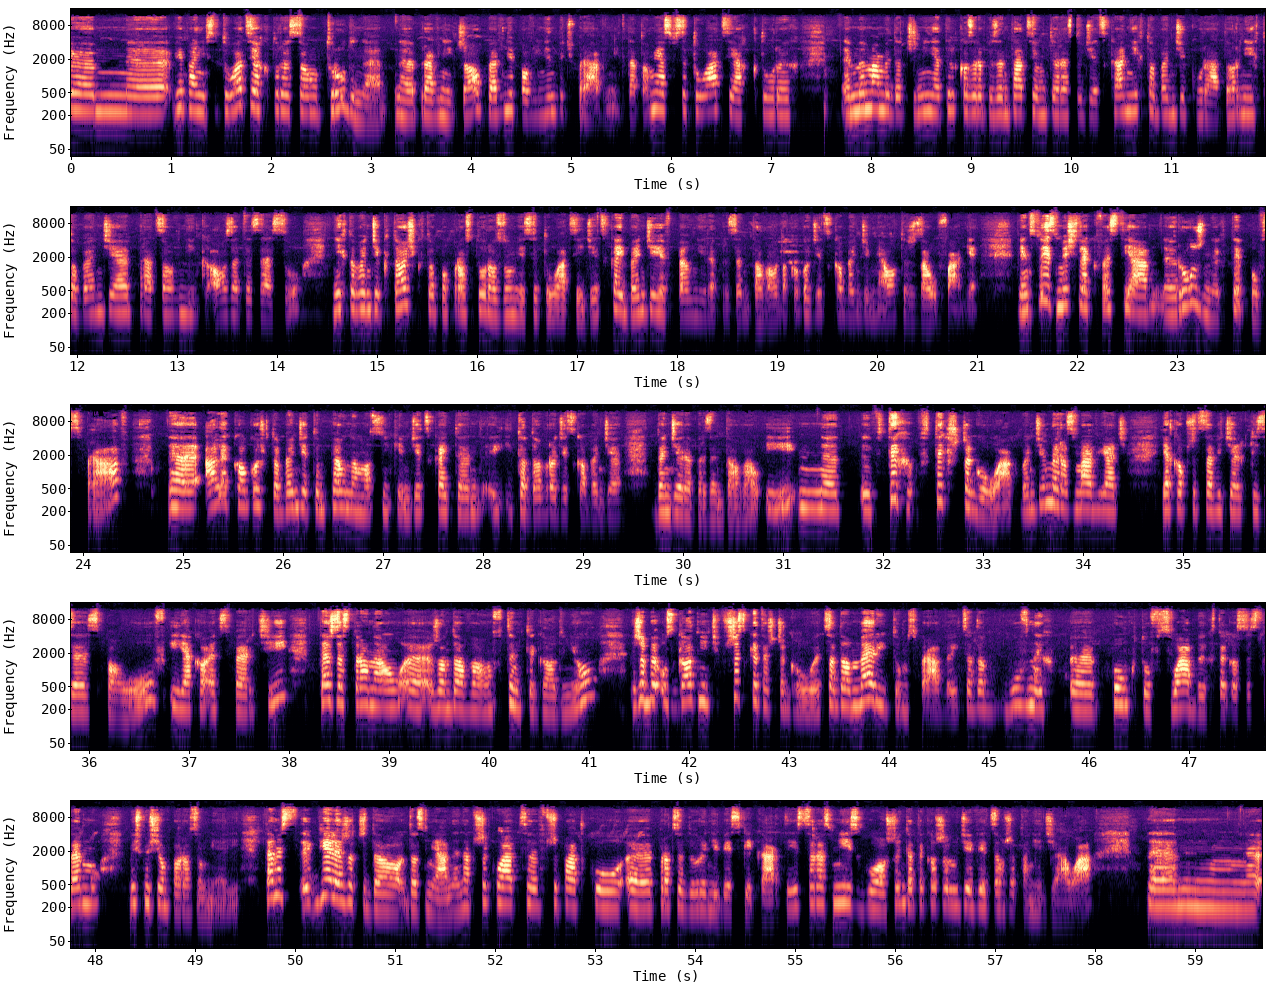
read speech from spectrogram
wie Pani, w sytuacjach, które są trudne e, prawniczo, pewnie powinien być prawnik. Natomiast w sytuacjach, w których my mamy do czynienia tylko z reprezentacją interesu dziecka, niech to będzie kurator, niech to będzie pracownik OZSS-u, niech to będzie ktoś, kto po prostu rozumie sytuację dziecka i będzie je w pełni reprezentował, do kogo dziecko będzie miało też zaufanie. Więc to jest, myślę, kwestia różnych typów spraw, e, ale kogoś, kto będzie tym pełnomocnikiem dziecka i, ten, i to dobro dziecko będzie, będzie reprezentował. I mm, w tych, w tych szczegółach będziemy rozmawiać jako przedstawicielki zespołów i jako eksperci, też ze stroną e, rządową w tym tygodniu, żeby uzgodnić wszystkie te szczegóły co do meritum sprawy i co do głównych e, punktów słabych tego systemu, myśmy się porozumieli. Tam jest wiele rzeczy do, do zmiany, na przykład w przypadku e, procedury niebieskiej karty jest coraz mniej zgłoszeń, dlatego że ludzie wiedzą, że to nie działa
